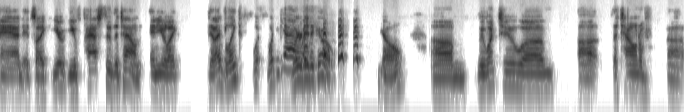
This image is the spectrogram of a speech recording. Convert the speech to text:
And it's like you're you've passed through the town and you're like, did I blink? What what yeah. where did it go? you know. Um, we went to um, uh, the town of uh,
